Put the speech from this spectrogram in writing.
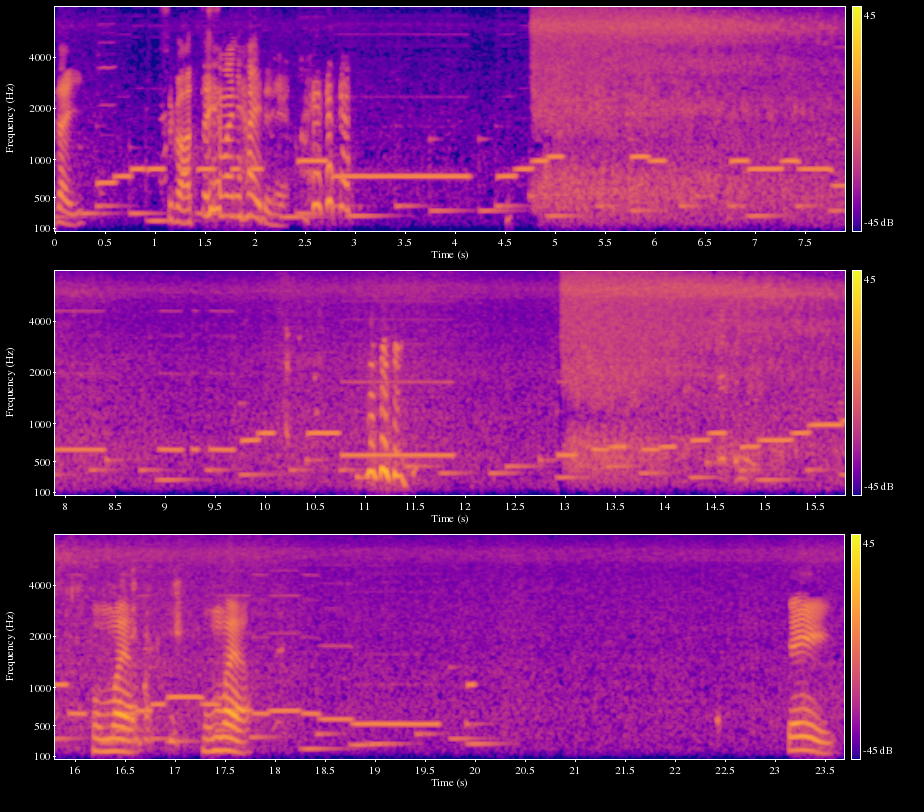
冷たい。すごいあっという間に入るね。ほんまや。ほんまや。えい。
